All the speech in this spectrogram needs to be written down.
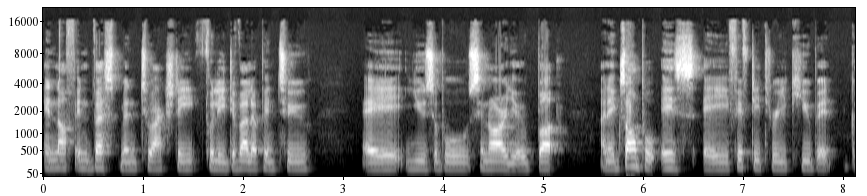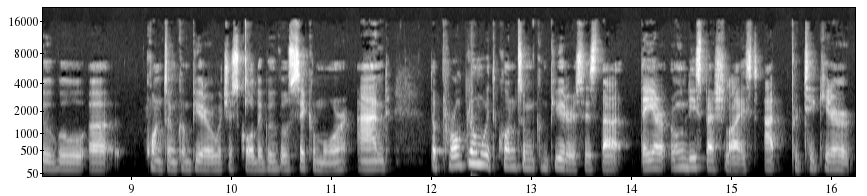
enough investment to actually fully develop into a usable scenario. But an example is a 53 qubit Google uh, quantum computer, which is called the Google Sycamore. And the problem with quantum computers is that they are only specialized at particular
